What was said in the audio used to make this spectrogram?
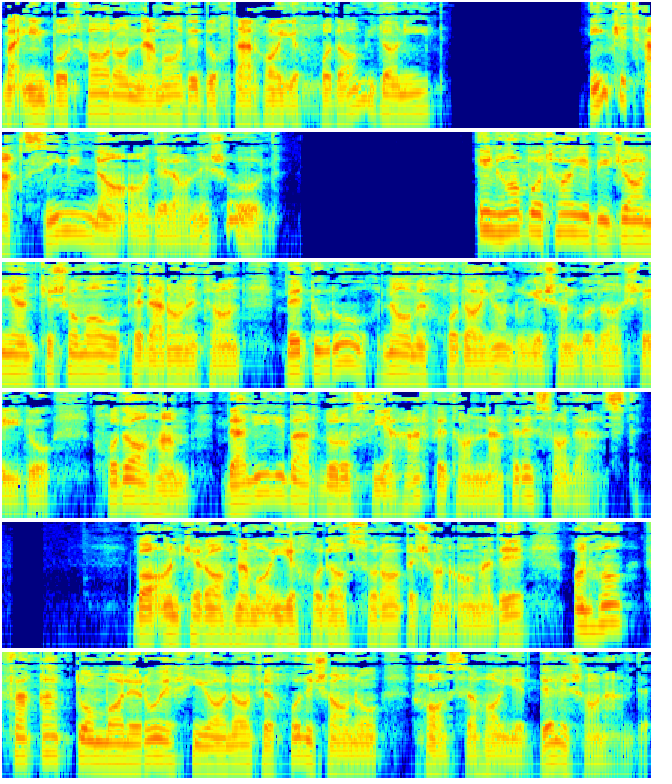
و این بتها را نماد دخترهای خدا می دانید؟ این که تقسیمی ناعادلانه شد اینها بتهای بیجانیند که شما و پدرانتان به دروغ نام خدایان رویشان گذاشته اید و خدا هم دلیلی بر درستی حرفتان نفرستاده است. با آنکه راهنمایی خدا سراغشان آمده آنها فقط دنبال روی خیالات خودشان و خواسته های دلشانند.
